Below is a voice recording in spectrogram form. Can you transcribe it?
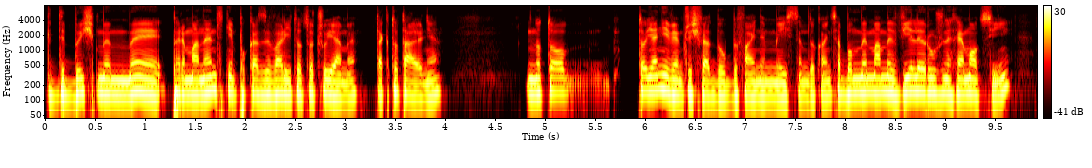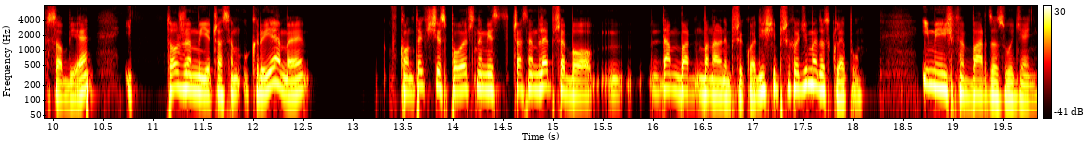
gdybyśmy my permanentnie pokazywali to, co czujemy, tak totalnie, no to, to ja nie wiem, czy świat byłby fajnym miejscem do końca, bo my mamy wiele różnych emocji w sobie i to, że my je czasem ukryjemy, w kontekście społecznym jest czasem lepsze, bo dam ba- banalny przykład. Jeśli przychodzimy do sklepu i mieliśmy bardzo zły dzień,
